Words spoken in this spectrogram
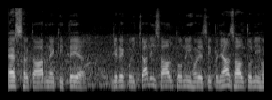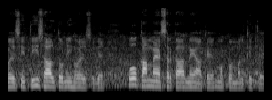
ਇਹ ਸਰਕਾਰ ਨੇ ਕੀਤੇ ਆ ਜਿਹੜੇ ਕੋਈ 40 ਸਾਲ ਤੋਂ ਨਹੀਂ ਹੋਏ ਸੀ 50 ਸਾਲ ਤੋਂ ਨਹੀਂ ਹੋਏ ਸੀ 30 ਸਾਲ ਤੋਂ ਨਹੀਂ ਹੋਏ ਸੀਗੇ ਉਹ ਕੰਮ ਹੈ ਸਰਕਾਰ ਨੇ ਆ ਕੇ ਮੁਕੰਮਲ ਕੀਤੇ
